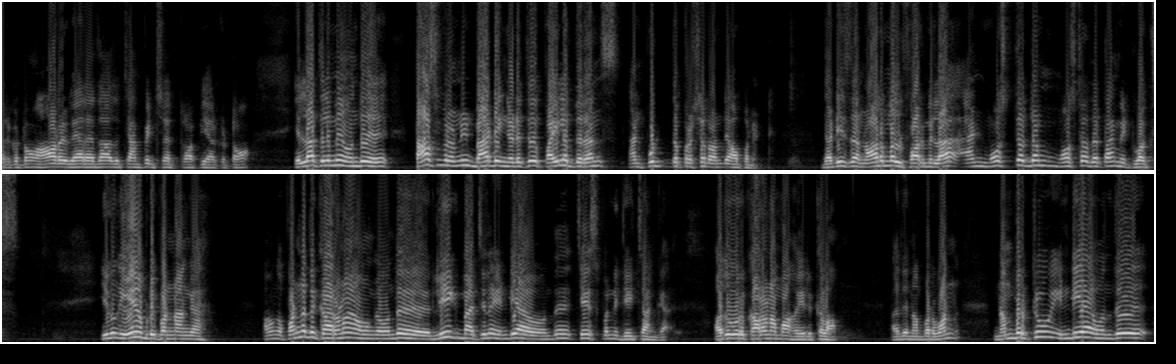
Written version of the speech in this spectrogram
இருக்கட்டும் ஆர் வேறு ஏதாவது சாம்பியன்ஷிப் ட்ராஃபியாக இருக்கட்டும் எல்லாத்துலேயுமே வந்து டாஸ் பண்ணி பேட்டிங் எடுத்து pile up the runs and put the pressure on the opponent that is the normal formula and most of them most of the time it works இவங்க ஏன் அப்படி பண்ணாங்க? அவங்க பண்ணது காரணம் அவங்க வந்து லீக் மேட்ச்சில் இந்தியாவை வந்து சேஸ் பண்ணி ஜெயிச்சாங்க. அது ஒரு காரணமாக இருக்கலாம். அது number one number two India வந்து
